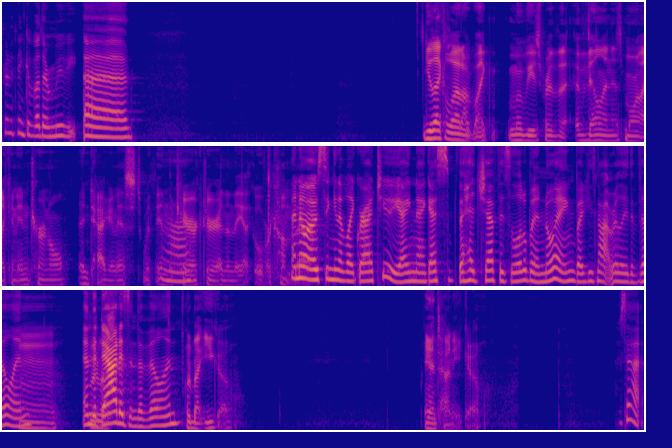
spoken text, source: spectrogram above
trying to think of other movies. Uh. You like a lot of like movies where the villain is more like an internal antagonist within the Uh-huh. character, and then they like overcome. I know. that. I was thinking of like Ratatouille. I mean, I guess the head chef is a little bit annoying, but he's not really the villain, Mm. and What the about- dad isn't the villain. What about Ego? Anton Ego. Who's that?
